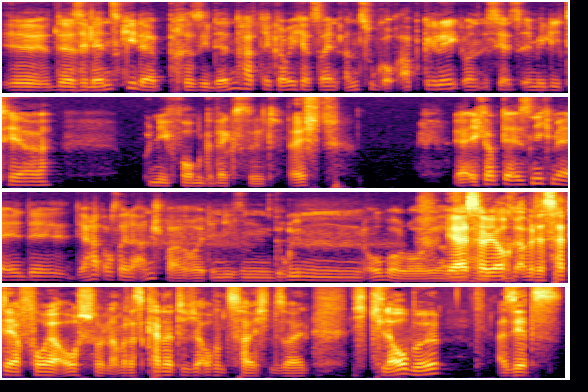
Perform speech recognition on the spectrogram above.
äh, der Zelensky, der Präsident, hat ja, glaube ich, jetzt seinen Anzug auch abgelegt und ist jetzt in Militäruniform gewechselt. Echt? Ja, ich glaube, der ist nicht mehr, der, der hat auch seine Ansprache heute in diesen grünen Overall. Ja, das habe ich auch, aber das hatte er vorher auch schon, aber das kann natürlich auch ein Zeichen sein. Ich glaube, also jetzt,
